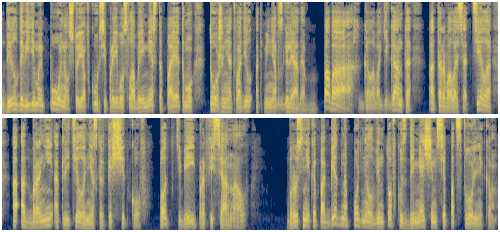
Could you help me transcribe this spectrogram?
Дылда, видимо, понял, что я в курсе про его слабое место, поэтому тоже не отводил от меня взгляда. Бабах! Голова гиганта оторвалась от тела, а от брони отлетело несколько щитков. Вот тебе и профессионал. Брусника победно поднял винтовку с дымящимся подствольником.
